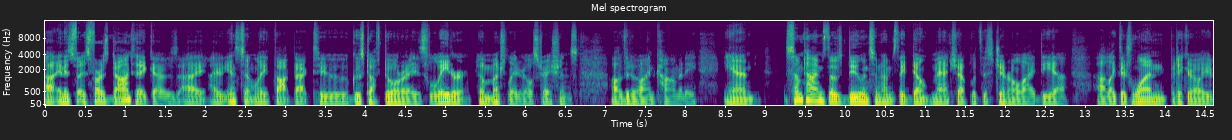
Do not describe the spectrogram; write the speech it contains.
Uh, and as, as far as Dante goes, I, I instantly thought back to Gustave Dore's later, uh, much later illustrations of the Divine Comedy, and sometimes those do and sometimes they don't match up with this general idea. Uh, like there's one particularly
